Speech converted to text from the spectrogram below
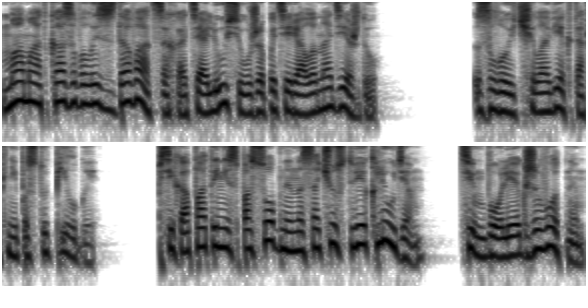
Мама отказывалась сдаваться, хотя Люси уже потеряла надежду. Злой человек так не поступил бы. Психопаты не способны на сочувствие к людям, тем более к животным.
